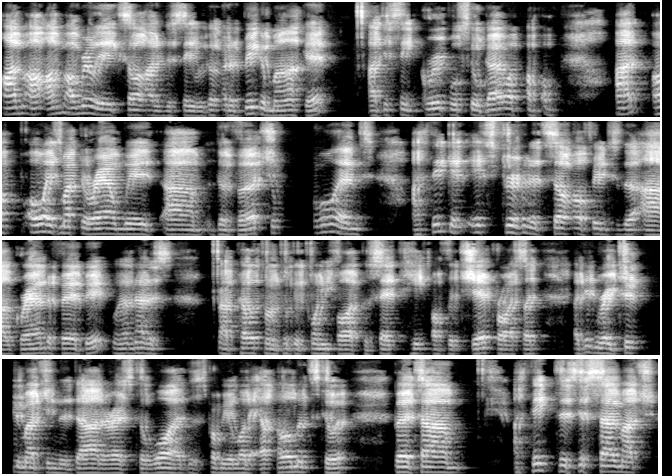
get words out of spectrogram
I'm I'm, I'm really excited to see we've got a bigger market. I just think group will still go. I, I, have always mucked around with um, the virtual, and I think it, it's driven itself off into the uh, ground a fair bit. When I noticed uh, Peloton took a 25% hit off its share price, I, I didn't read too too much into the data as to why. There's probably a lot of elements to it, but um, I think there's just so much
